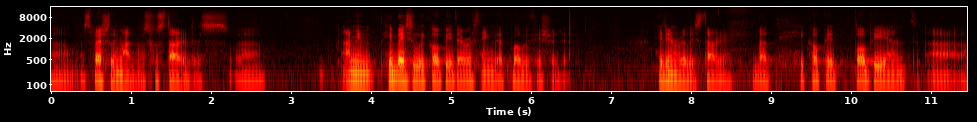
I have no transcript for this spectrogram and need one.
uh, especially Magnus, who started this, uh, I mean, he basically copied everything that Bobby Fischer did. He didn't really start it, but he copied Bobby and uh,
